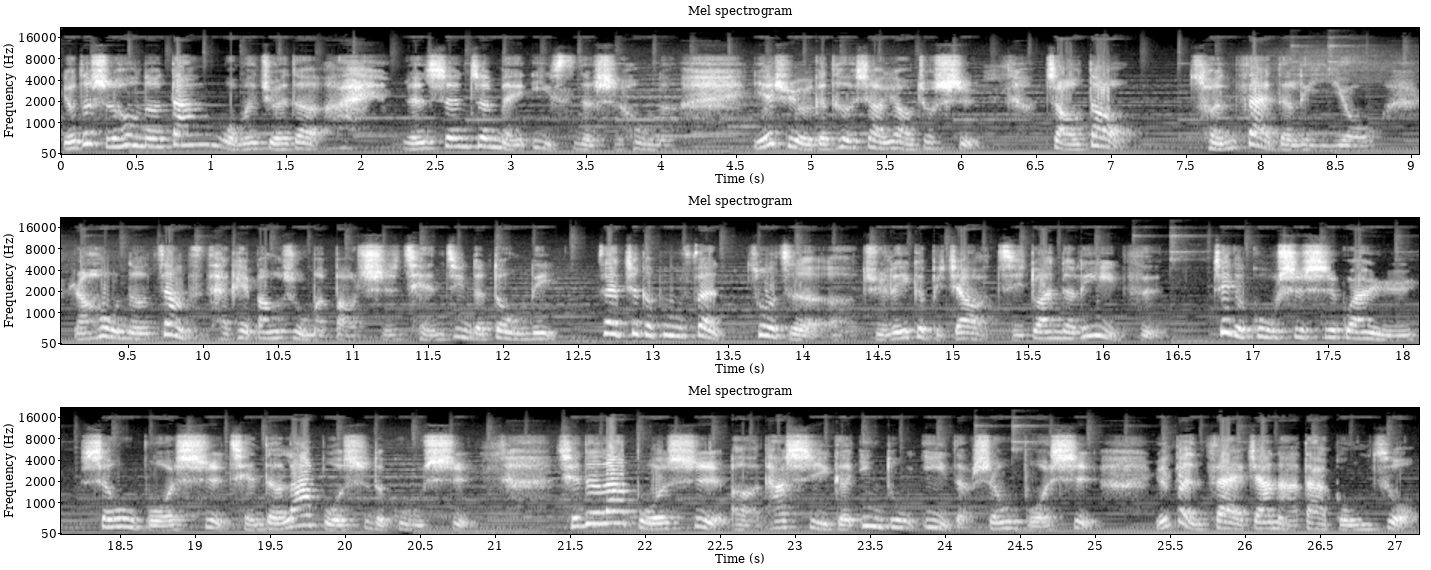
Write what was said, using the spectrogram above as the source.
有的时候呢，当我们觉得唉，人生真没意思的时候呢，也许有一个特效药，就是找到存在的理由，然后呢，这样子才可以帮助我们保持前进的动力。在这个部分，作者呃举了一个比较极端的例子。这个故事是关于生物博士钱德拉博士的故事。钱德拉博士，呃，他是一个印度裔的生物博士，原本在加拿大工作。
